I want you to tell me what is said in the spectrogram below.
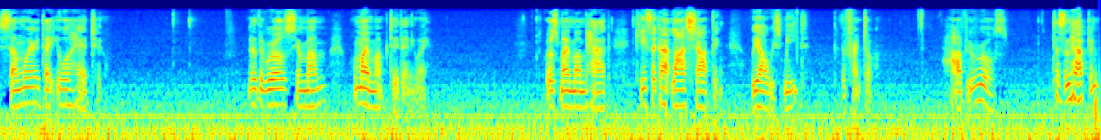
Somewhere that you will head to. Know the rules your mom, well my mom did anyway. rules my mom had in case I got lost shopping. We always meet at the front door. Have your rules. Doesn't happen?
